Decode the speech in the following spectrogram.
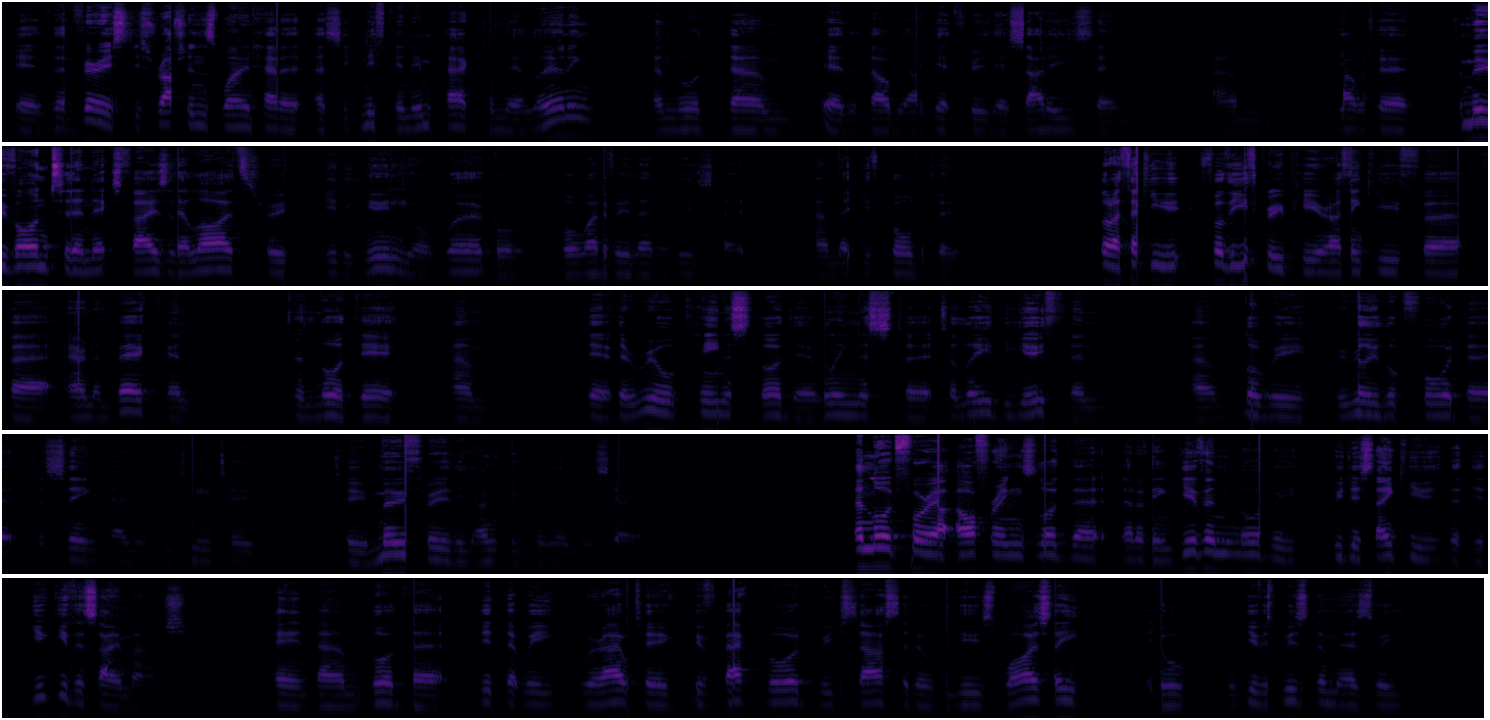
yeah, the various disruptions won't have a, a, significant impact on their learning, and Lord, um, yeah, that they'll be able to get through their studies and um, be able to, to move on to the next phase of their lives through either uni or work or, or whatever that it is that, um, that you've called to. Lord, I thank you for the youth group here. I thank you for, for Aaron and Beck and, and Lord, their, um, their, their real keenness, Lord, their willingness to, to lead the youth. And um, Lord, we, we really look forward to, to seeing how you'll continue to, to move through the young people in this area. And Lord, for our offerings, Lord, that, that have been given, Lord, we, we just thank you that you give us so much. And um, Lord, the, the bit that we were able to give back, Lord, we just ask that it will be used wisely, that you'll, you'll give us wisdom as we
